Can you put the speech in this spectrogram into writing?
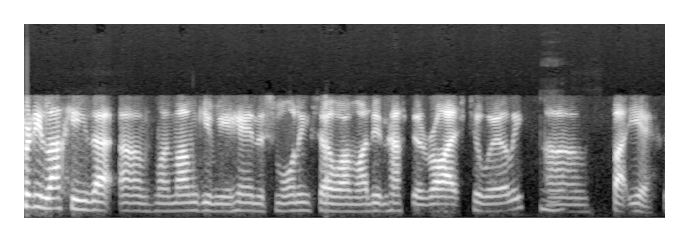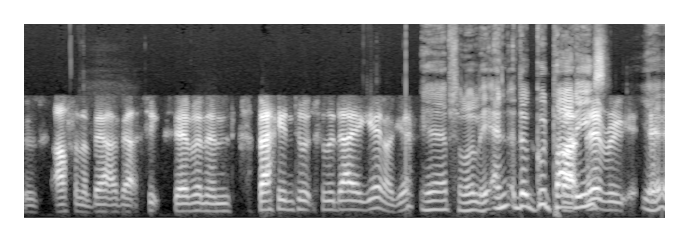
pretty lucky that um, my mum gave me a hand this morning, so um, I didn't have to rise too early. Mm. Um, but yeah, it was up and about about six, seven, and back into it for the day again, I guess. Yeah, absolutely. And the good part but is, every, yeah,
